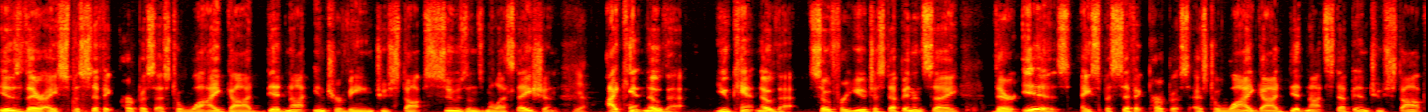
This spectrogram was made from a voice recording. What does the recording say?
is there a specific purpose as to why God did not intervene to stop Susan's molestation? Yeah. I can't know that. You can't know that. So for you to step in and say there is a specific purpose as to why God did not step in to stop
